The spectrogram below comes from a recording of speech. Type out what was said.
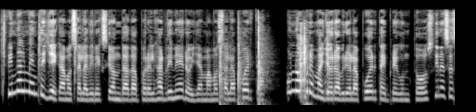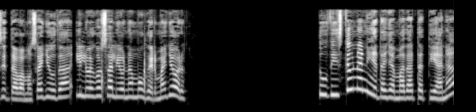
Finalmente llegamos a la dirección dada por el jardinero y llamamos a la puerta. Un hombre mayor abrió la puerta y preguntó si necesitábamos ayuda y luego salió una mujer mayor. ¿Tuviste una nieta llamada Tatiana?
